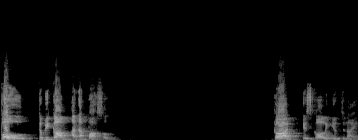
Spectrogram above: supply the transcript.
Paul to become an apostle. God is calling you tonight.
